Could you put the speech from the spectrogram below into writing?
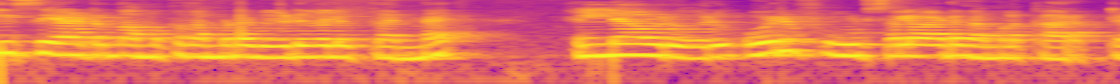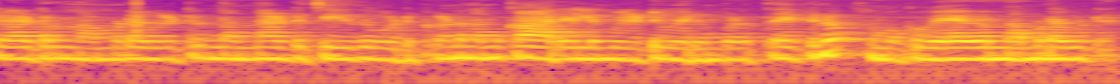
ഈസി ആയിട്ട് നമുക്ക് നമ്മുടെ വീടുകളിൽ തന്നെ എല്ലാവരും ഒരു ഒരു ഫ്രൂട്ട് സലാഡ് നമ്മൾ കറക്റ്റായിട്ട് നമ്മുടെ വീട്ടിൽ നന്നായിട്ട് ചെയ്ത് കൊടുക്കണം. നമുക്ക് ആരെങ്കിലും വീട്ടിൽ വരുമ്പോഴത്തേക്കിനും നമുക്ക് വേഗം നമ്മുടെ വീട്ടിൽ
